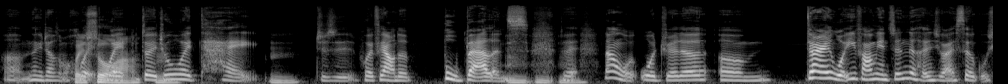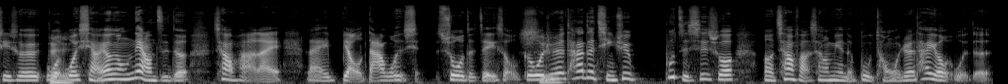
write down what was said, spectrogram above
呃，那个叫什么？会会对，就会太嗯，就是会非常的不 balance。对，那我我觉得，嗯，当然我一方面真的很喜欢涩谷系，所以我我想要用那样子的唱法来来表达我想说的这一首歌。我觉得他的情绪不只是说呃唱法上面的不同，我觉得他有我的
